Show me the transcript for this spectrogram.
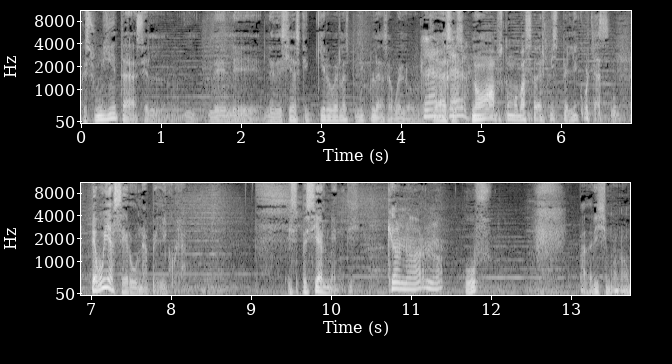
que su nieta se le, le- le decías que quiero ver las películas, abuelo. ¿Qué Claro, haces? claro. No, pues ¿cómo vas a ver mis películas? Te voy a hacer una película. Especialmente. Qué honor, ¿no? Uf. Padrísimo, ¿no?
